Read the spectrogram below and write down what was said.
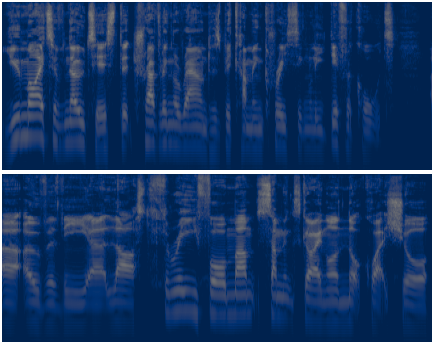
you might have noticed that traveling around has become increasingly difficult uh, over the uh, last three, four months. Something's going on, not quite sure.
